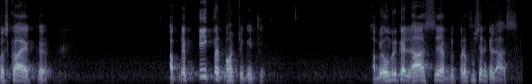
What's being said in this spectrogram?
اس کا ایک اپنے پیک پر پہنچ چکی تھی، اپنی عمر کے لحاظ سے اپنے پروفیشن کے لحاظ سے۔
